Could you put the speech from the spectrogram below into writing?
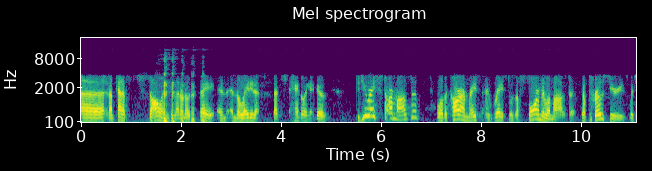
uh, and I'm kind of stalling because I don't know what to say. And and the lady that's that's handling it goes, "Did you race Star Mazda?" Well, the car I'm race I raced was a Formula Mazda, the Pro Series, which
